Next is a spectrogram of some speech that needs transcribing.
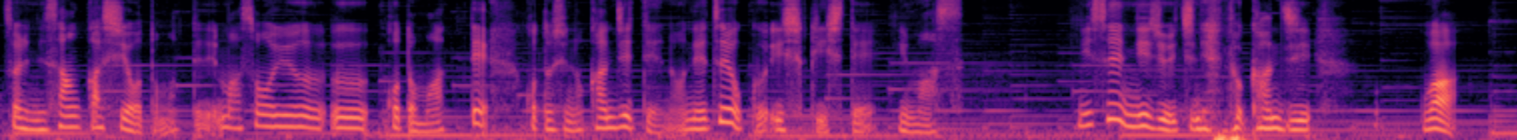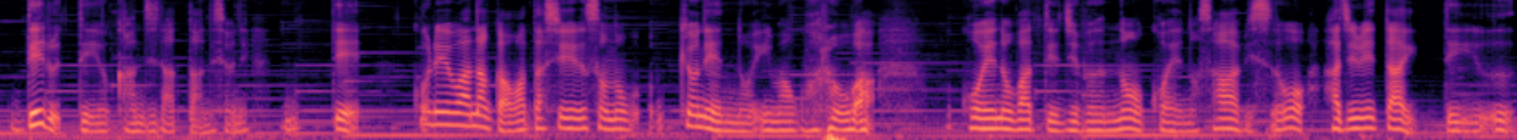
それに参加しようと思って、ね、まあそういうこともあって今年の漢字っていうのをね強く意識しています。2021年の漢字は出るっていう感じだったんですよね。でこれはなんか私その去年の今頃は声の場っていう自分の声のサービスを始めたいっていう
